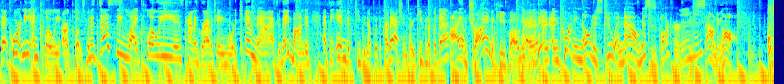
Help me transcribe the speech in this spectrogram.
that Kourtney and Khloé are close. But it does seem like Khloé is kind of gravitating more to Kim now after they bonded at the end of Keeping Up with the Kardashians. Are you keeping up with that? I am trying to keep up with Okay. it. And, and Kourtney noticed too, and now Mrs. Barker is sounding off. What's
